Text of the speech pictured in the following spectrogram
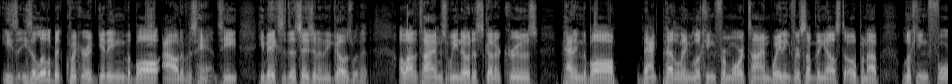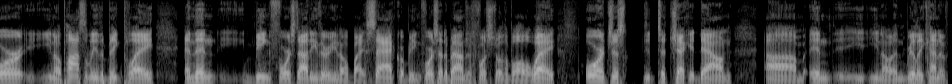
he's he's a little bit quicker at getting the ball out of his hands. He he makes a decision and he goes with it. A lot of times we notice Gunnar Cruz patting the ball, backpedaling, looking for more time, waiting for something else to open up, looking for you know possibly the big play, and then being forced out either you know by a sack or being forced out of bounds or forced to throw the ball away, or just to check it down, um, and you know and really kind of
